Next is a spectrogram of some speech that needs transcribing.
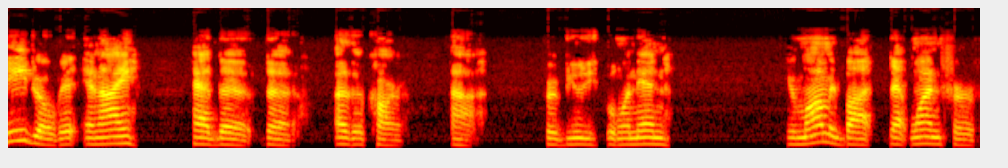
he drove it, and I had the the other car uh, for beauty school. And then your mom had bought that one for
